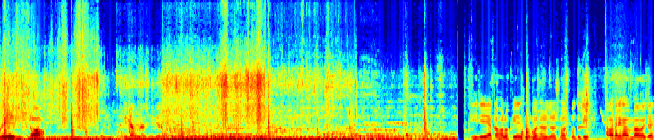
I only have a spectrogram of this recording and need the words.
হরে কৃষ্ণ। না এই যে এটা হলো পেঁয়াজ বসানোর জন্য সহজ পদ্ধতি। তাড়াতাড়ি কাজটা হয়ে যায়।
